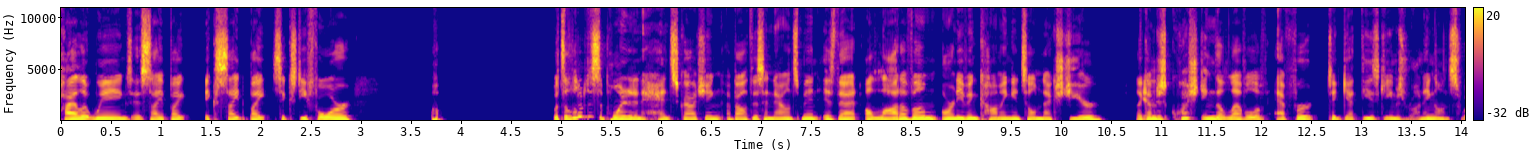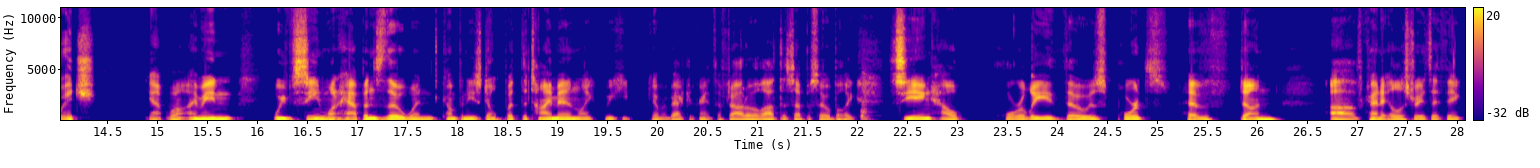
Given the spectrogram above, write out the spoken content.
Pilotwings, Excitebike, Excitebike 64. What's a little disappointed and head scratching about this announcement is that a lot of them aren't even coming until next year. Like, yeah. I'm just questioning the level of effort to get these games running on Switch. Yeah, well, I mean, we've seen what happens though when companies don't put the time in. Like, we keep coming back to Grand Theft Auto a lot this episode, but like seeing how poorly those ports have done uh, kind of illustrates, I think,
